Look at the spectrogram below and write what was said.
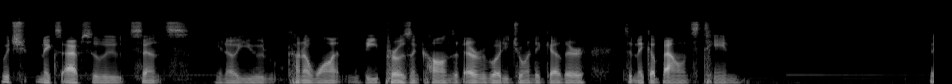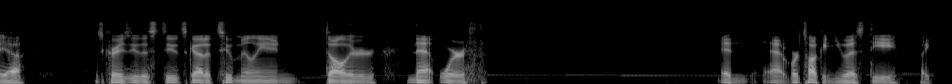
which makes absolute sense. You know, you kind of want the pros and cons of everybody joined together to make a balanced team. But yeah, it's crazy. This dude's got a two million dollar net worth, and uh, we're talking USD. Like,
